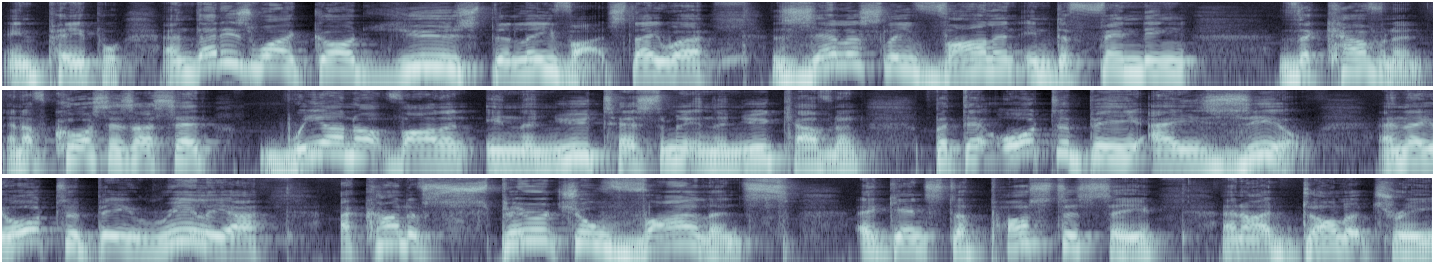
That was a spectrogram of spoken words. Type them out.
in people. And that is why God used the Levites. They were zealously violent in defending the covenant. And of course, as I said, we are not violent in the New Testament, in the New Covenant, but there ought to be a zeal and they ought to be really a, a kind of spiritual violence against apostasy and idolatry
